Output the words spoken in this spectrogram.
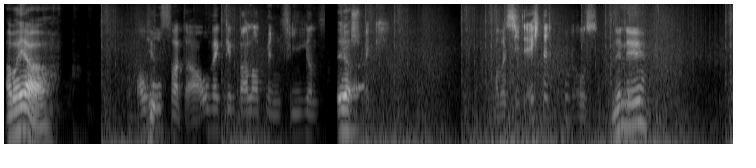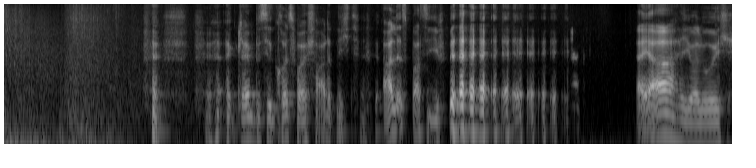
Aber ja. Bauhof hat er auch weggeballert mit den Fliegern. Ja. Weg. Aber es sieht echt nicht gut aus. Nee, nee. Ein klein bisschen Kreuzfeuer schadet nicht. Alles passiv. ja, ja, hier durch.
